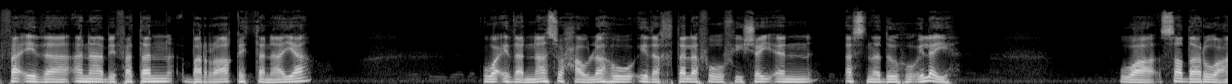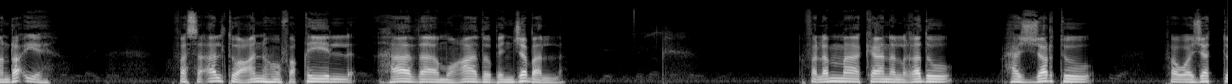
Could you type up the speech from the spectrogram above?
فإذا أنا بفتى براق الثنايا وإذا الناس حوله إذا اختلفوا في شيء أسندوه إليه. وصدروا عن رأيه. فسألت عنه فقيل هذا معاذ بن جبل. فلما كان الغد هجرت فوجدت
